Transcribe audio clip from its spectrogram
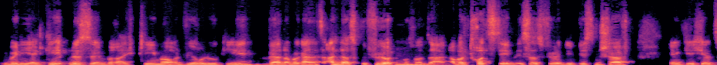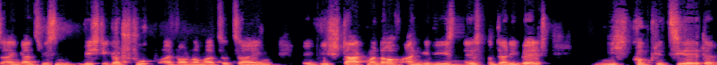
über die Ergebnisse im Bereich Klima und Virologie werden aber ganz anders geführt, muss man mhm. sagen. Aber trotzdem ist das für die Wissenschaft, denke ich, jetzt ein ganz wichtiger Schub, einfach nochmal zu zeigen, mhm. wie stark man darauf angewiesen ist und da die Welt nicht komplizierter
